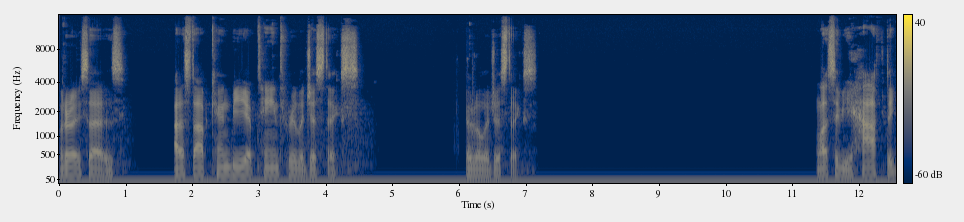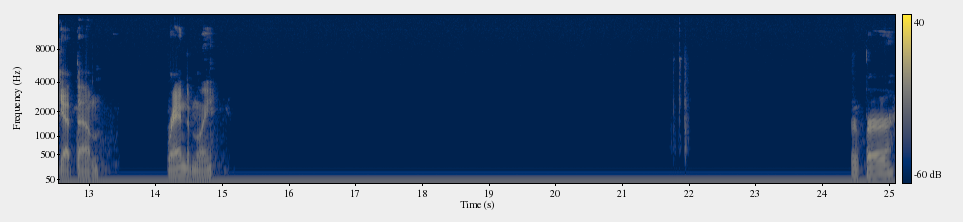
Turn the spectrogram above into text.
Literally says how to stop can be obtained through logistics. Go to logistics. Unless if you have to get them randomly. Trooper.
